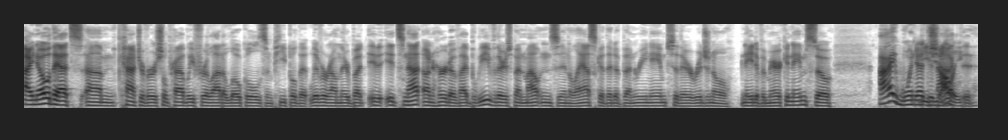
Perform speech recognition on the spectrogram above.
I know that's um, controversial probably for a lot of locals and people that live around there, but it, it's not unheard of. I believe there's been mountains in Alaska that have been renamed to their original Native American names. So I wouldn't Yeah, be shocked. Denali.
